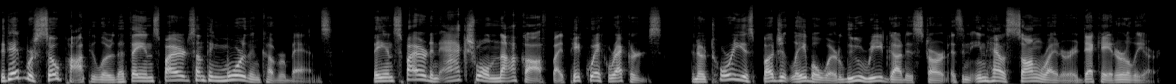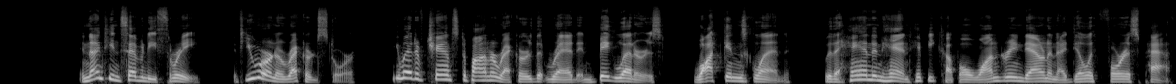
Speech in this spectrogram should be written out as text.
the Dead were so popular that they inspired something more than cover bands. They inspired an actual knockoff by Pickwick Records, the notorious budget label where Lou Reed got his start as an in house songwriter a decade earlier. In 1973, if you were in a record store, you might have chanced upon a record that read in big letters Watkins Glen, with a hand in hand hippie couple wandering down an idyllic forest path,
